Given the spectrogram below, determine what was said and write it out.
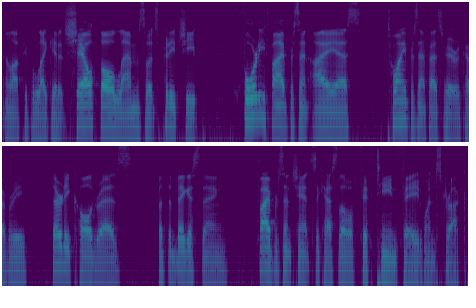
and a lot of people like it. It's Shael Thul Lem, so it's pretty cheap. 45% IAS, 20% faster hit recovery, 30 cold res, but the biggest thing, 5% chance to cast level 15 Fade when struck.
